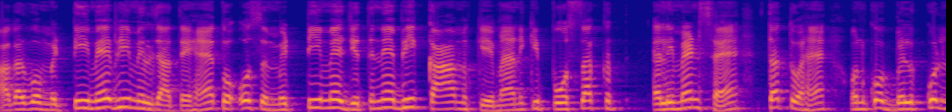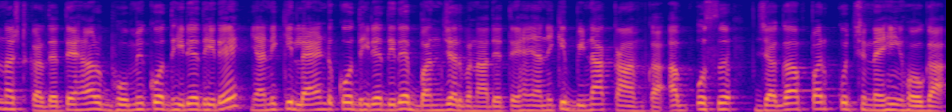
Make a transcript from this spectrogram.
अगर वो मिट्टी में भी मिल जाते हैं तो उस मिट्टी में जितने भी काम के, यानी कि पोषक एलिमेंट्स हैं तत्व हैं, उनको बिल्कुल नष्ट कर देते हैं और भूमि को धीरे धीरे यानी कि लैंड को धीरे धीरे बंजर बना देते हैं, यानी कि बिना काम का। अब उस जगह पर कुछ नहीं होगा।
